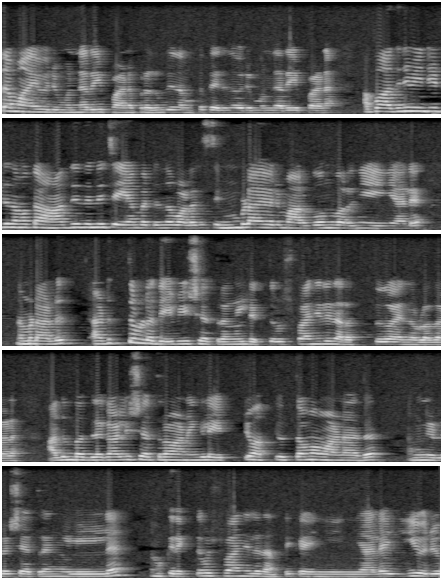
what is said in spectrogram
വ്യക്തമായ ഒരു മുന്നറിയിപ്പാണ്. പ്രകൃതി നമുക്ക് തരുന്ന ഒരു മുന്നറിയിപ്പാണ്. അപ്പോൾ അതിനു വേണ്ടിയിട്ട് നമുക്ക് ആദ്യം തന്നെ ചെയ്യാൻ പറ്റുന്ന വളരെ സിമ്പിളായ ഒരു മാർഗം എന്ന് പറഞ്ഞു കഴിഞ്ഞാൽ നമ്മുടെ അടു അടുത്തുള്ള ദേവീ ക്ഷേത്രങ്ങളിൽ രക്തപുഷ്പാഞ്ജലി നടത്തുക എന്നുള്ളതാണ്. അതും ഭദ്രകാളി ക്ഷേത്രമാണെങ്കിൽ ഏറ്റവും അത്യുത്തമമാണ് അത്. അങ്ങനെയുള്ള ക്ഷേത്രങ്ങളിൽ നമുക്ക് രക്തപുഷ്പാഞ്ജലി നടത്തി കഴിഞ്ഞു കഴിഞ്ഞാൽ ഈ ഒരു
